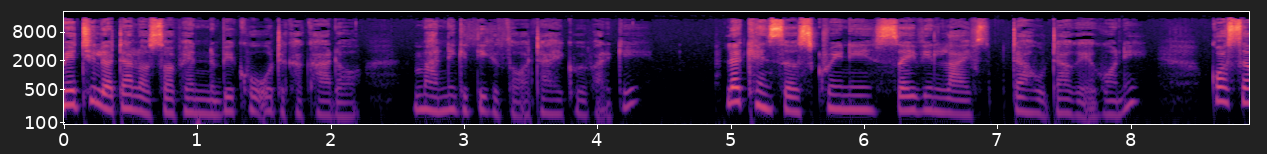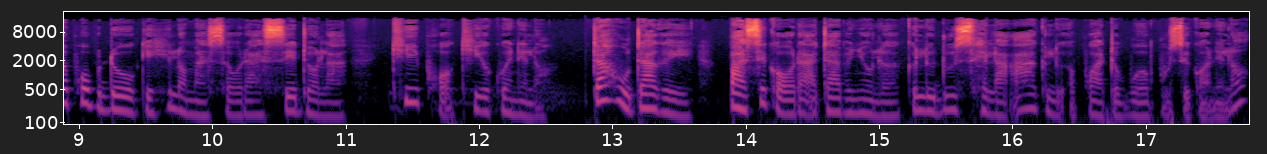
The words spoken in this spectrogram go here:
မေတီလတာလောဆောဖန်နဘေခိုအိုတခခါတော့မာနိကတိကသောအတိုင်းကိုပါကေလက် cancer screening saving lives တာဟုတာကေခေါနေကောဆဖို့ပဒိုကေဟီလိုမဆိုတာ6ဒေါ်လာခီဖို့ခီကွနေလောတာဟုတာကေပါစစ်ကောဒါအတာပညိုလကလူဒုဆဲလာအာဂလူအပွားတဘောဘူးစစ်ကောနေလော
